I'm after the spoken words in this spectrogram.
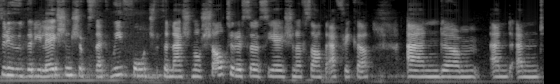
through the relationships that we forged with the National Shelter Association of South Africa and um, and and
